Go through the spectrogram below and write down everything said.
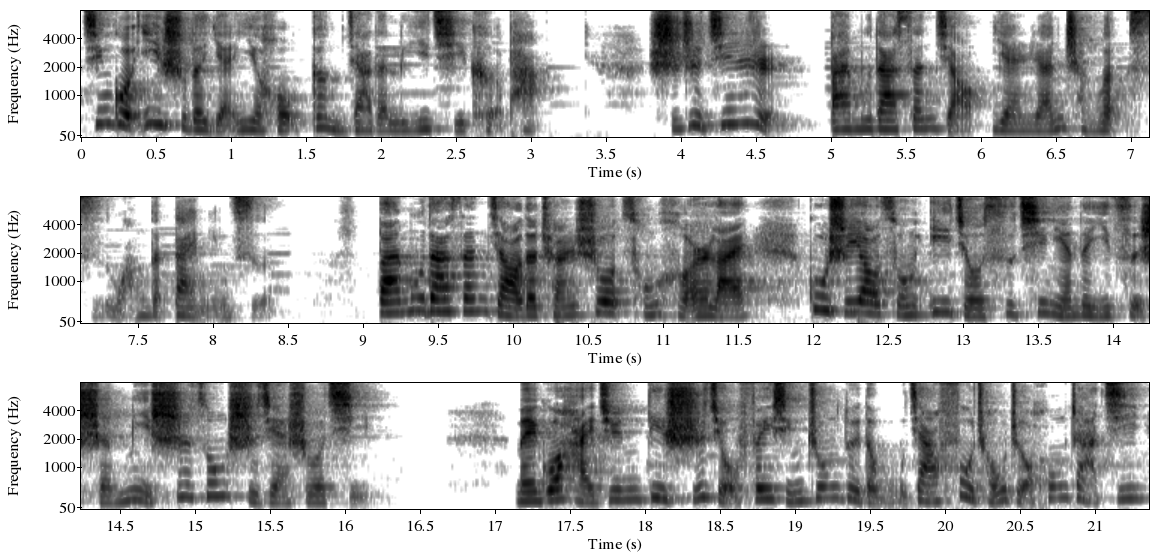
经过艺术的演绎后，更加的离奇可怕。时至今日，百慕大三角俨然成了死亡的代名词。百慕大三角的传说从何而来？故事要从1947年的一次神秘失踪事件说起。美国海军第十九飞行中队的五架复仇者轰炸机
